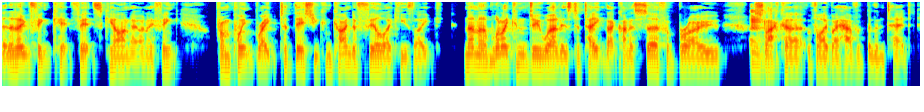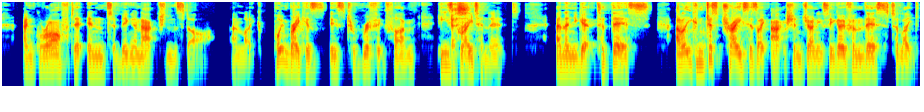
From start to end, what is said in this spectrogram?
that I don't think it fits Keanu, and I think from Point Break to this, you can kind of feel like he's like, no, no, what I can do well is to take that kind of surfer bro Mm. slacker vibe I have with Bill and Ted and graft it into being an action star. And like Point Break is is terrific fun. He's Yes. great in it. And then you get to this, and like, you can just trace his like action journey. So you go from this to like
